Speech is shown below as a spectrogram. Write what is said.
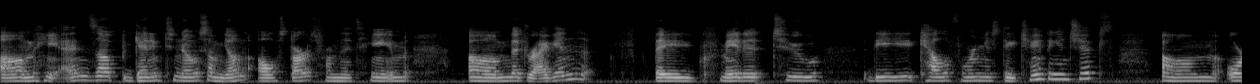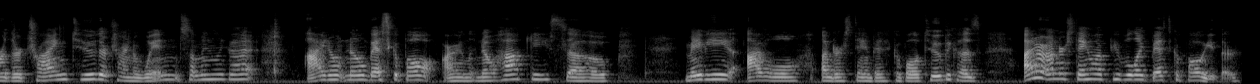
Um, he ends up getting to know some young all-stars from the team, um, the Dragons, they made it to the California State Championships, um, or they're trying to, they're trying to win, something like that. I don't know basketball, I only know hockey, so maybe I will understand basketball too because I don't understand why people like basketball either.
